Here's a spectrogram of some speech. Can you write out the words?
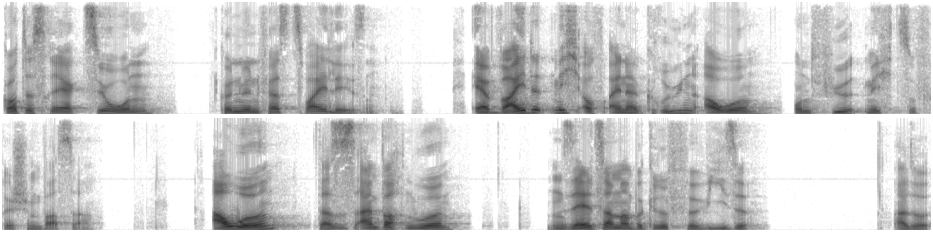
Gottes Reaktion können wir in Vers 2 lesen. Er weidet mich auf einer grünen Aue und führt mich zu frischem Wasser. Aue, das ist einfach nur ein seltsamer Begriff für Wiese. Also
